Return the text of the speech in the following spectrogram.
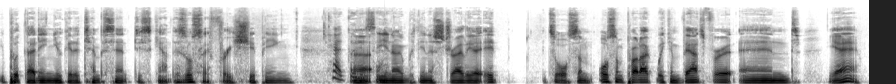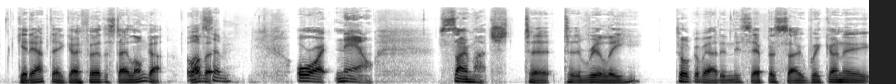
You put that in, you'll get a ten percent discount. There's also free shipping. How good uh, is that? You know, within Australia, it it's awesome, awesome product. We can vouch for it, and yeah, get out there, go further, stay longer. Love it. Awesome. All right, now so much to to really talk about in this episode. We're going to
